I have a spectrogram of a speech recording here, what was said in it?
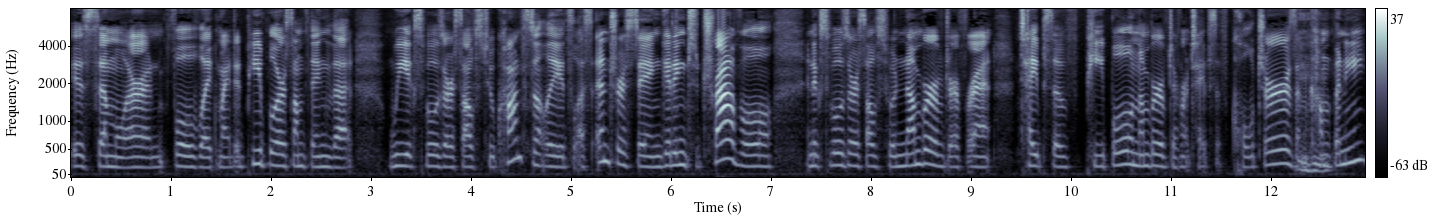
is similar and full of like-minded people or something that we expose ourselves to constantly it's less interesting. Getting to travel and expose ourselves to a number of different types of people a number of different types of cultures and company.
